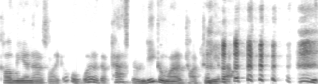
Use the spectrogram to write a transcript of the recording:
called me in. And I was like, "Oh, what do the pastor and deacon want to talk to me about?" said,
